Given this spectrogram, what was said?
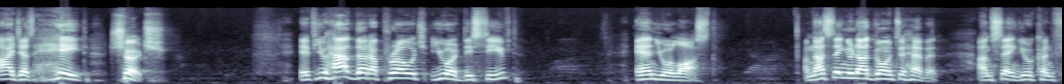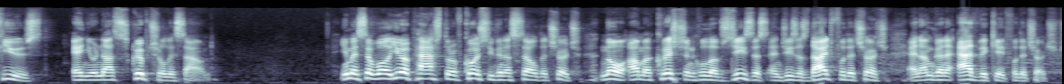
I just hate church. If you have that approach, you are deceived and you're lost. I'm not saying you're not going to heaven. I'm saying you're confused and you're not scripturally sound. You may say, well, you're a pastor, of course you're going to sell the church. No, I'm a Christian who loves Jesus and Jesus died for the church and I'm going to advocate for the church.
